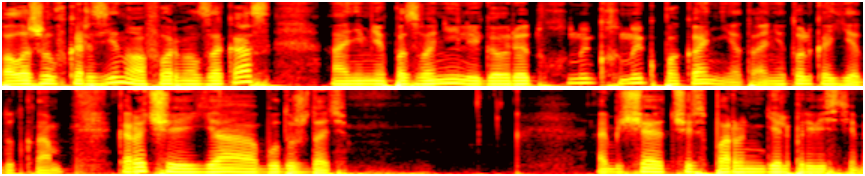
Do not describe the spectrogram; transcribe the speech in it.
положил в корзину, оформил заказ, они мне позвонили и говорят, хнык-хнык, пока нет, они только едут к нам. Короче, я буду ждать. Обещают через пару недель привезти.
